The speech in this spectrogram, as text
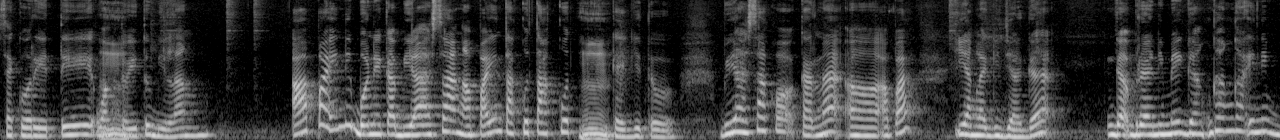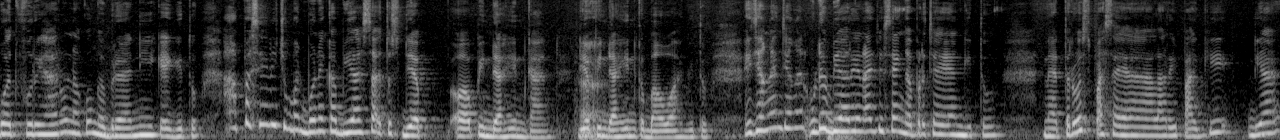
security waktu Hmm. itu bilang apa ini boneka biasa? Ngapain takut-takut? Hmm. kayak gitu. Biasa kok karena eh, apa yang lagi jaga nggak berani megang. Enggak enggak ini buat Furi Harun aku nggak berani kayak gitu. Apa sih ini cuman boneka biasa? Terus dia eh, pindahin kan. Dia pindahin ke bawah gitu. Eh jangan jangan udah biarin aja saya nggak percaya yang gitu. Nah terus pas saya lari pagi dia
